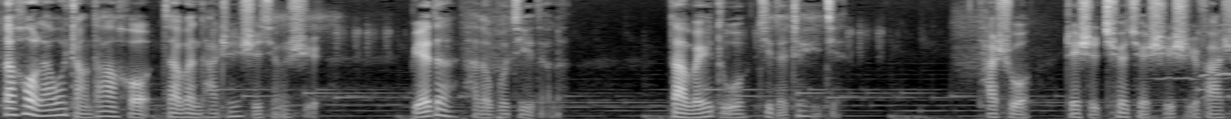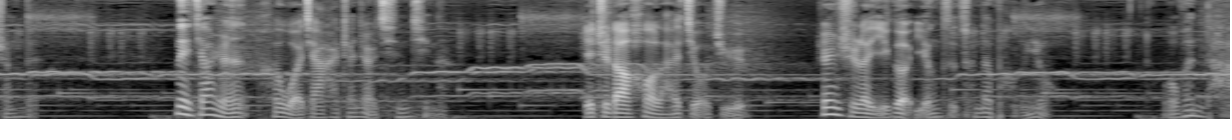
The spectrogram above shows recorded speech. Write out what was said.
但后来我长大后再问他真实姓时，别的他都不记得了，但唯独记得这一件。他说这是确确实实发生的，那家人和我家还沾点亲戚呢。也知道后来酒局，认识了一个影子村的朋友。我问他，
